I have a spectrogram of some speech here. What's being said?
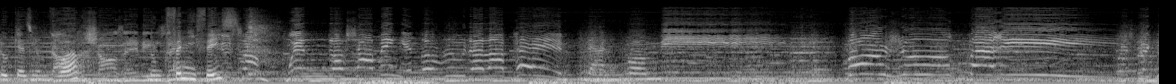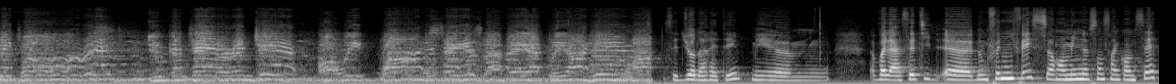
l'occasion de voir. Donc Funny Face. C'est dur d'arrêter, mais euh, voilà. Cette, euh, donc Funny Face sort en 1957.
